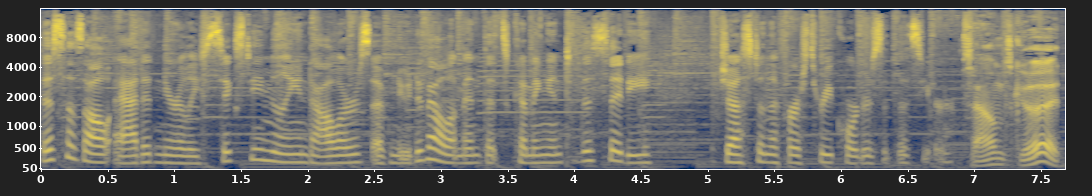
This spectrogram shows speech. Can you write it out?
this has all added nearly $60 million of new development that's coming into the city just in the first three quarters of this year. Sounds good.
